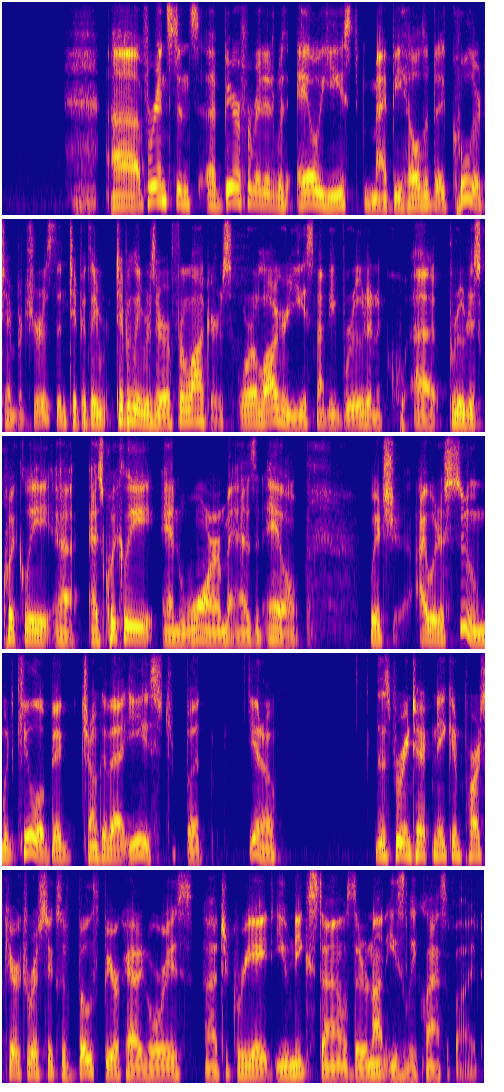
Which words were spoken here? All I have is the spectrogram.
uh, for instance, a beer fermented with ale yeast might be held at cooler temperatures than typically typically reserved for lagers, or a lager yeast might be brewed and uh, brewed as quickly uh, as quickly and warm as an ale, which I would assume would kill a big chunk of that yeast. But you know, this brewing technique imparts characteristics of both beer categories uh, to create unique styles that are not easily classified.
